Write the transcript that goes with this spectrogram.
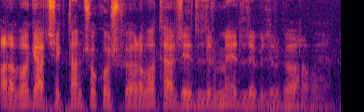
araba gerçekten çok hoş bir araba. Tercih edilir mi? Edilebilir bir araba yani.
